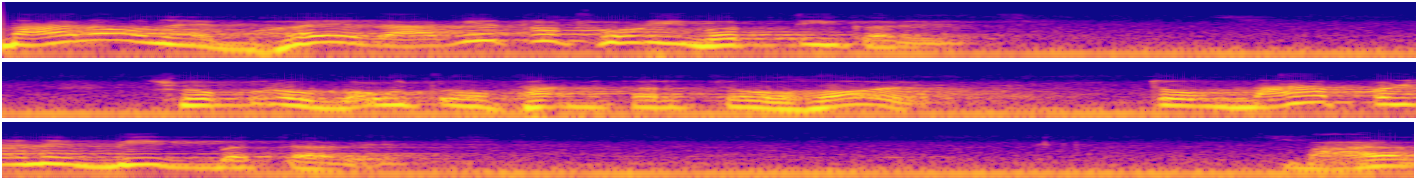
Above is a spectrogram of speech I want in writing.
માનવને ભય લાગે તો થોડી ભક્તિ કરે છે. છોકરો બહુ તોફાન કરતો હોય તો મા પણ એને બીક બતાવે છે. બાળક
